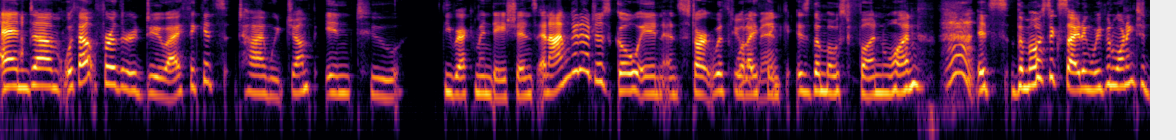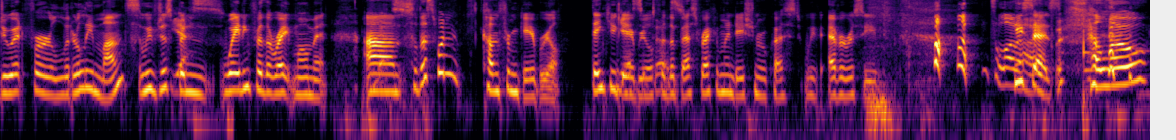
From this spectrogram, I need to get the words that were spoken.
and um, without further ado, I think it's time we jump into the recommendations. And I'm going to just go in and start with what it, I man. think is the most fun one. It's the most exciting. We've been wanting to do it for literally months. We've just Yes. been waiting for the right moment. Um, Yes. So this one comes from Gabriel. Thank you, Yes, Gabriel, for the best recommendation request we've ever received. It's a lot He says, Hello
